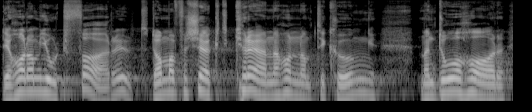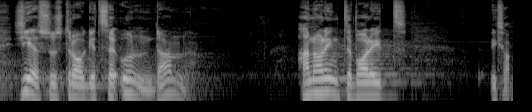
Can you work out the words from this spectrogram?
Det har de gjort förut. De har försökt kröna honom till kung, men då har Jesus dragit sig undan. Han har inte varit Liksom.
